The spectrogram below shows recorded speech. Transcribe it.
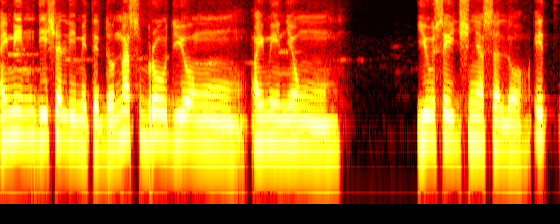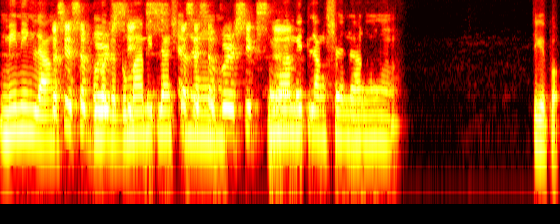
I mean, hindi siya limited doon. Mas broad yung I mean yung usage niya sa law. It meaning lang Kasi sa kumbaga, verse 6, gumamit lang siya kasi ng- sa verse 6 nga, gumamit lang siya ng Sige po.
